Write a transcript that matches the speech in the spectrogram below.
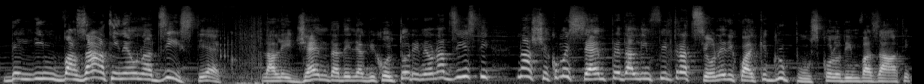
degli invasati neonazisti, ecco. La leggenda degli agricoltori neonazisti nasce come sempre dall'infiltrazione di qualche gruppuscolo di invasati,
